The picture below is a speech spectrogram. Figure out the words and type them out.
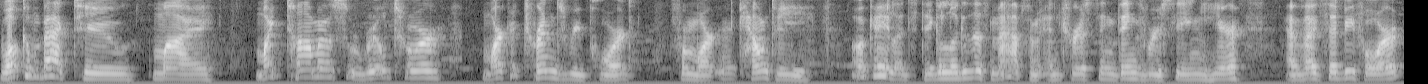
Welcome back to my Mike Thomas Realtor Market Trends Report for Martin County. Okay, let's take a look at this map. Some interesting things we're seeing here. As I said before,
